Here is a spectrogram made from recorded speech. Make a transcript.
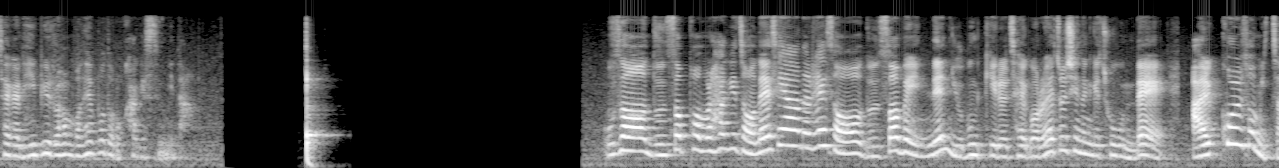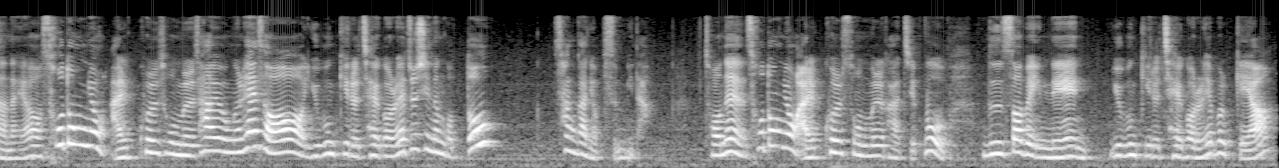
제가 리뷰를 한번 해보도록 하겠습니다. 우선 눈썹 펌을 하기 전에 세안을 해서 눈썹에 있는 유분기를 제거를 해주시는 게 좋은데 알콜솜 있잖아요. 소독용 알콜솜을 사용을 해서 유분기를 제거를 해주시는 것도 상관이 없습니다. 저는 소독용 알콜솜을 가지고 눈썹에 있는 유분기를 제거를 해볼게요.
